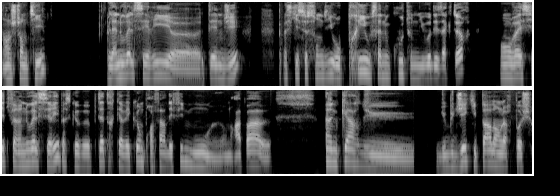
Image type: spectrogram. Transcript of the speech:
en chantier la nouvelle série euh, TNG parce qu'ils se sont dit au prix où ça nous coûte au niveau des acteurs on va essayer de faire une nouvelle série parce que euh, peut-être qu'avec eux, on pourra faire des films où euh, on n'aura pas euh, un quart du, du budget qui part dans leur poche.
